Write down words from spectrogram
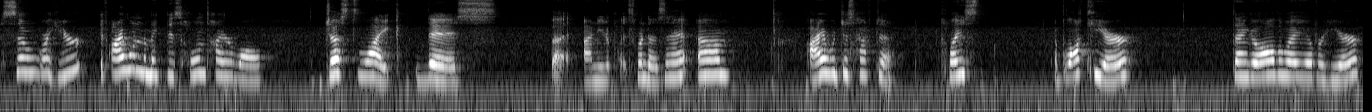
so right here, if I wanted to make this whole entire wall just like this, but I need to place windows in it, um, I would just have to place a block here, then go all the way over here,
